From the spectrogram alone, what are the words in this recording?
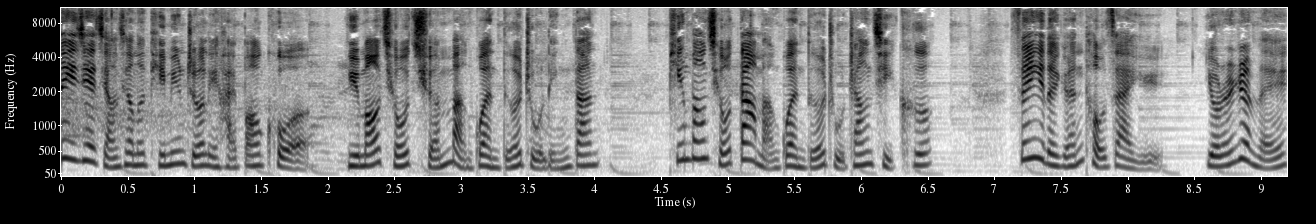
那届奖项的提名者里还包括羽毛球全满贯得主林丹、乒乓球大满贯得主张继科。非议的源头在于，有人认为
